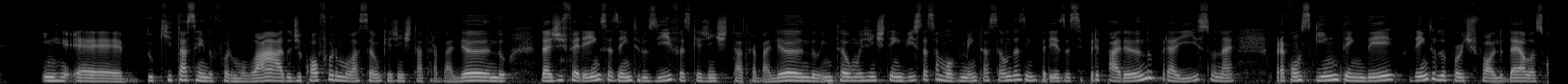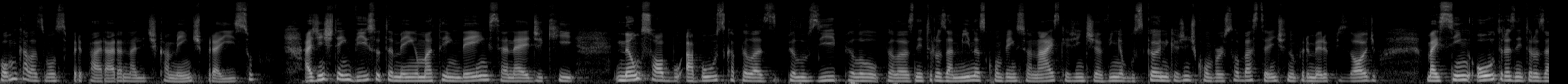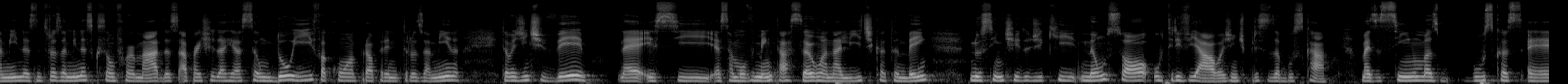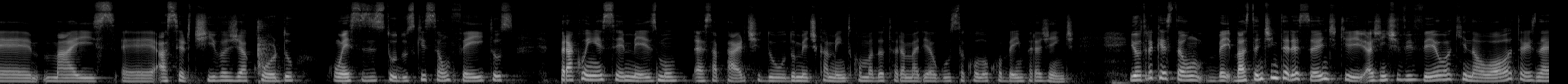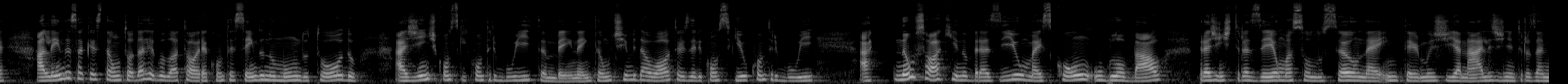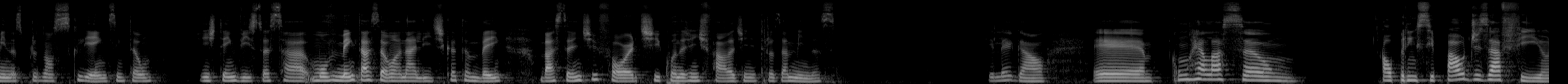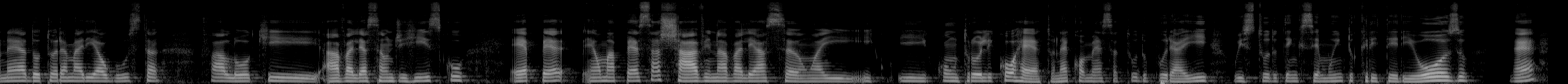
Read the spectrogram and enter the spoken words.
Em, é, do que está sendo formulado, de qual formulação que a gente está trabalhando, das diferenças entre os IFAs que a gente está trabalhando. Então, a gente tem visto essa movimentação das empresas se preparando para isso, né? Para conseguir entender dentro do portfólio delas como que elas vão se preparar analiticamente para isso. A gente tem visto também uma tendência, né, de que não só a busca pelas, pelos, pelo, pelas nitrosaminas convencionais que a gente já vinha buscando e que a gente conversou bastante no primeiro episódio, mas sim outras nitrosaminas, nitrosaminas que são formadas a partir da reação do IFA com a própria nitrosamina. Então a gente vê né, esse, essa movimentação analítica também, no sentido de que não só o trivial a gente precisa buscar, mas assim umas buscas é, mais é, assertivas de acordo com esses estudos que são feitos para conhecer mesmo essa parte do, do medicamento, como a doutora Maria Augusta colocou bem para a gente. E outra questão bastante interessante que a gente viveu aqui na Waters, né? Além dessa questão toda regulatória acontecendo no mundo todo, a gente conseguiu contribuir também, né? Então, o time da Waters, ele conseguiu contribuir a, não só aqui no Brasil, mas com o global, para a gente trazer uma solução, né, em termos de análise de nitrosaminas para os nossos clientes. Então, a gente tem visto essa movimentação analítica também bastante forte quando a gente fala de nitrosaminas. Que legal. É, com relação ao principal desafio, né? A doutora Maria Augusta falou que a avaliação de risco é, é uma peça-chave na avaliação aí e, e, controle correto, né? Começa tudo por aí, o estudo tem que ser muito criterioso, né?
